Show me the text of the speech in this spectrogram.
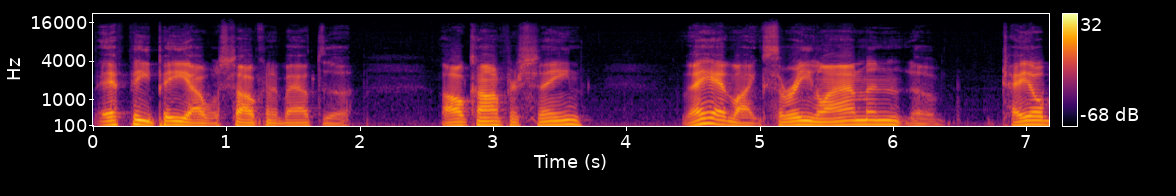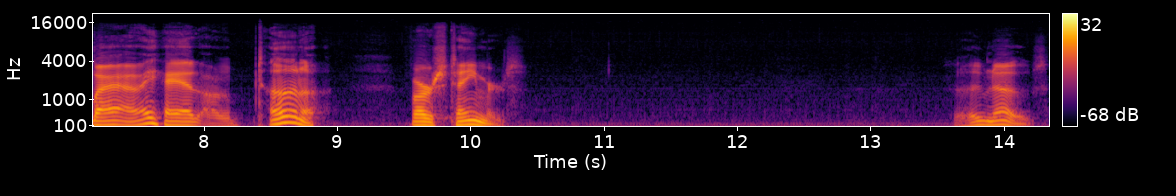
FPP I was talking about, the all conference team, they had like three linemen, the tailback. They had a ton of first teamers. So who knows?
